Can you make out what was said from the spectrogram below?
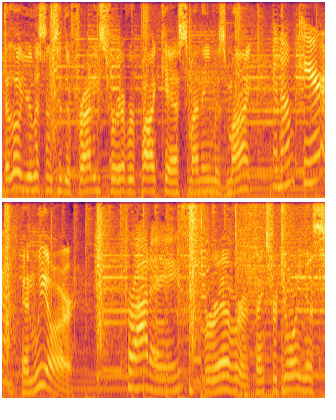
Hello, you're listening to the Fridays Forever podcast. My name is Mike, And I'm Karen. and we are Fridays. Forever. Thanks for joining us.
